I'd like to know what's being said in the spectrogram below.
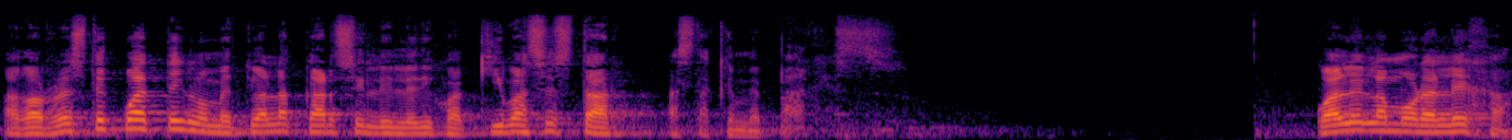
agarró este cuate y lo metió a la cárcel y le dijo, aquí vas a estar hasta que me pagues. ¿Cuál es la moraleja?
